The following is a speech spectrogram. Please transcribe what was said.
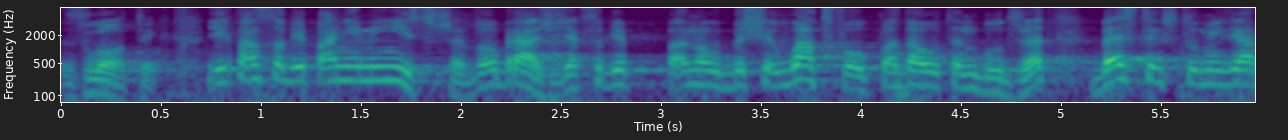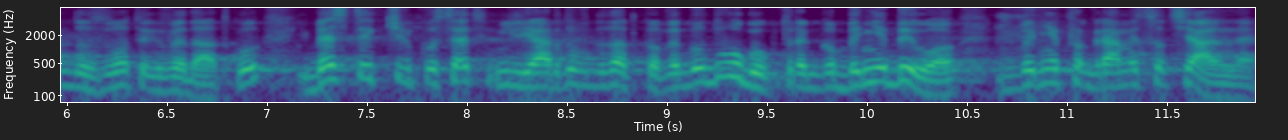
złotych. Niech pan sobie, panie ministrze, wyobrazi, jak sobie panu by się łatwo układało ten budżet bez tych 100 miliardów złotych wydatku i bez tych kilkuset miliardów dodatkowego długu, którego by nie było, gdyby nie programy socjalne.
